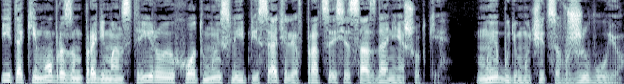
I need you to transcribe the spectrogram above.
и таким образом продемонстрирую ход мыслей писателя в процессе создания шутки. Мы будем учиться вживую.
